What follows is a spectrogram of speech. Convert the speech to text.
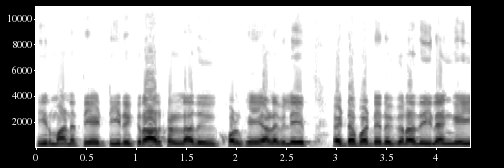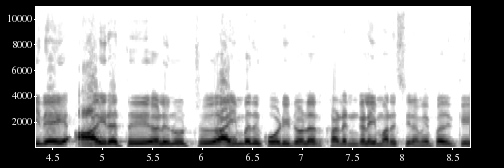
தீர்மானத்தை எட்டியிருக்கிறார்கள். அது கொள்கை அளவிலே எட்டப்பட்டிருக்கிறது. இலங்கையிலே ஆயிரத்து எழுநூற்று ஐம்பது கோடி டாலர் கடன்களை மறுசீரமைப்பதற்கு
